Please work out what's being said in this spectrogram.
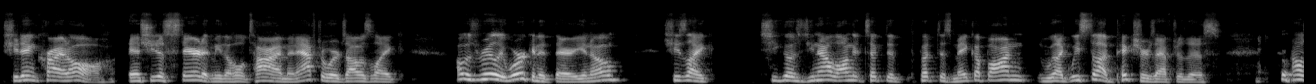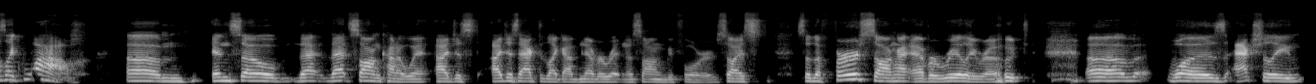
She didn't cry at all, and she just stared at me the whole time. And afterwards, I was like, I was really working it there, you know. She's like, she goes, Do you know how long it took to put this makeup on? Like, we still have pictures after this. I was like, Wow. Um, and so that that song kind of went. I just I just acted like I've never written a song before. So I so the first song I ever really wrote um, was actually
